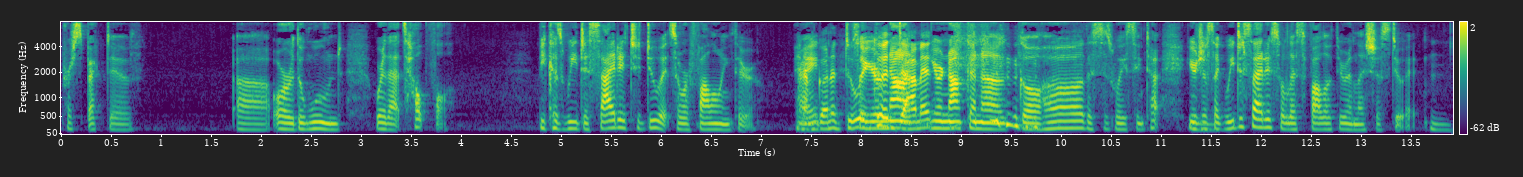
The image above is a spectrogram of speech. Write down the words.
perspective uh, or the wound, where that's helpful because we decided to do it, so we're following through. And I'm gonna do it. so it you're good, not, damn it. You're not gonna go, oh, this is wasting time. You're just mm. like, we decided, so let's follow through and let's just do it. Mm.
